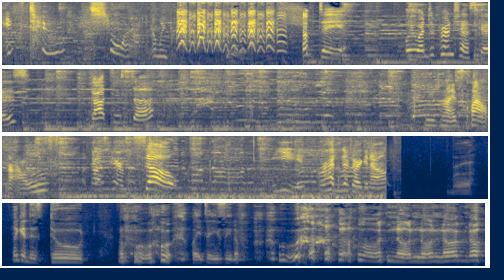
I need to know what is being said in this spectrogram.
it's too short. I'm like, Update, we went to Francesca's, got some stuff. These nice clown nose. So, yeah, we're heading to Target now. Look at this dude. Wait till you see the. no, no, no, no.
